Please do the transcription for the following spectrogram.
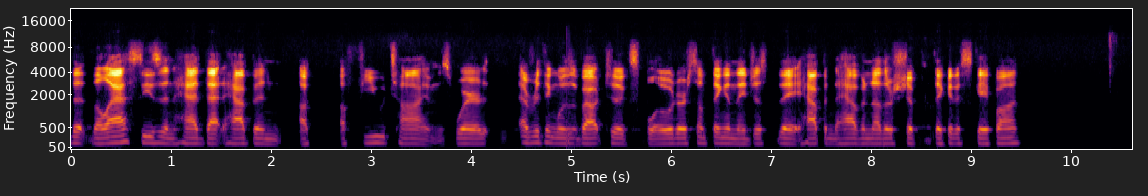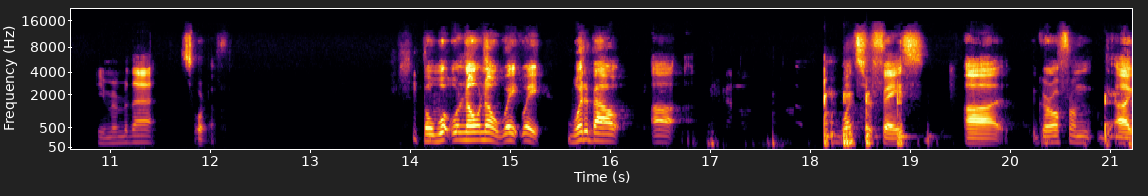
that the last season had that happen a, a few times where everything was about to explode or something and they just they happened to have another ship that they could escape on. Do you remember that? Sort of. But what? No, no, wait, wait. What about uh, what's her face? Uh, girl from uh,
